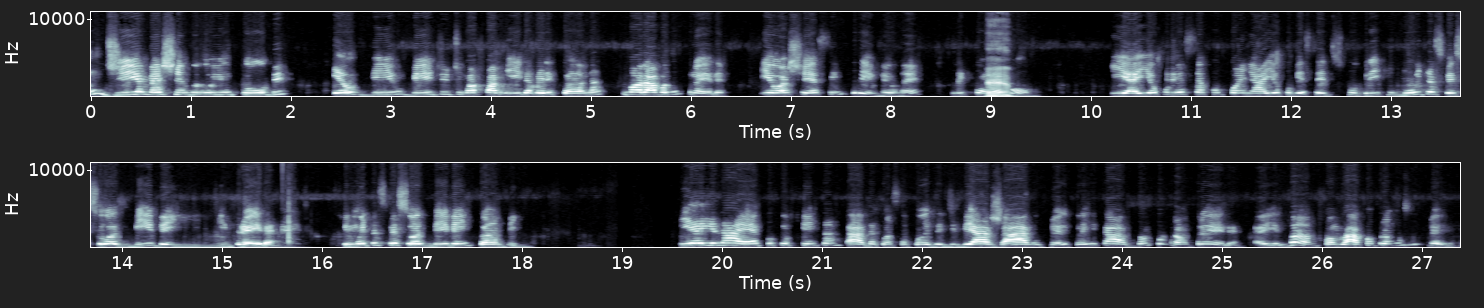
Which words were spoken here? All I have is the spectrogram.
um dia, mexendo no YouTube, eu vi um vídeo de uma família americana que morava no trailer. E eu achei assim incrível, né? Falei, como? É. E aí eu comecei a acompanhar e eu comecei a descobrir que muitas pessoas vivem em trailer, que muitas pessoas vivem em camping. E aí, na época, eu fiquei encantada com essa coisa de viajar no trailer. Eu falei, Ricardo, vamos comprar um trailer? Aí ele, vamos, fomos lá, compramos um trailer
